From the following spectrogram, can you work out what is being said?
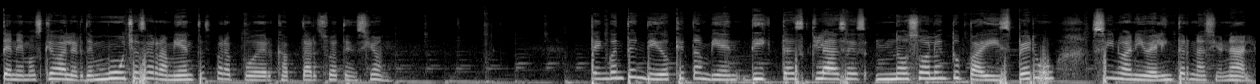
tenemos que valer de muchas herramientas para poder captar su atención. Tengo entendido que también dictas clases no solo en tu país, Perú, sino a nivel internacional.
